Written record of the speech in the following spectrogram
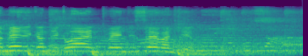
American Decline 2017.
